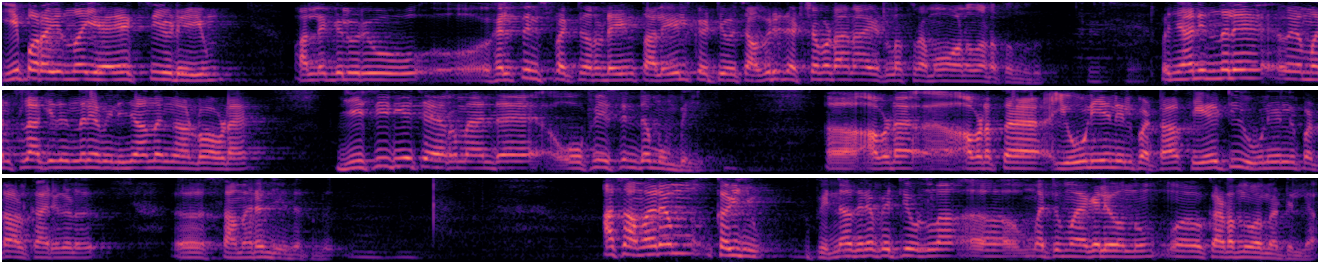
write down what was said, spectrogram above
ഈ പറയുന്ന എ എക്സ് സിയുടെയും അല്ലെങ്കിൽ ഒരു ഹെൽത്ത് ഇൻസ്പെക്ടറുടെയും തലയിൽ കെട്ടിവെച്ച് അവർ രക്ഷപ്പെടാനായിട്ടുള്ള ശ്രമമാണ് നടത്തുന്നത്. അപ്പം ഇപ്പം ഞാൻ ഇന്നലെ മനസ്സിലാക്കിയത് ഇന്നലെ മിനിഞ്ഞാന്നെങ്ങാണ്ടോ അവിടെ ജി സി ഡി എ ചെയർമാന്റെ ഓഫീസിന്റെ മുമ്പിൽ അവിടെ അവിടുത്തെ യൂണിയനിൽപ്പെട്ട സി ഐ ടി യൂണിയനിൽപ്പെട്ട ആൾക്കാരുകൾ സമരം ചെയ്തിട്ടുണ്ട്. ആ സമരം കഴിഞ്ഞു. പിന്നെ അതിനെപ്പറ്റിയുള്ള പറ്റിയുള്ള മറ്റു മേഖലയൊന്നും കടന്നു വന്നിട്ടില്ല.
